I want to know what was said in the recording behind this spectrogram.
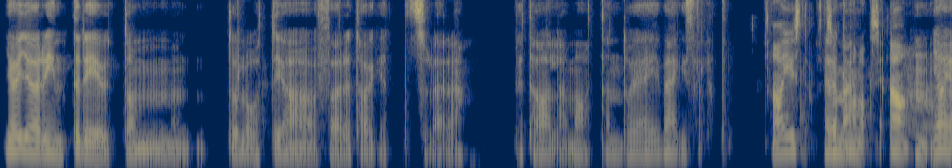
Jag gör inte det, utom då låter jag företaget sådär betala maten då jag är iväg istället. Ja, just det. Är Så kan man också. Ja, Mm. ja, ja.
